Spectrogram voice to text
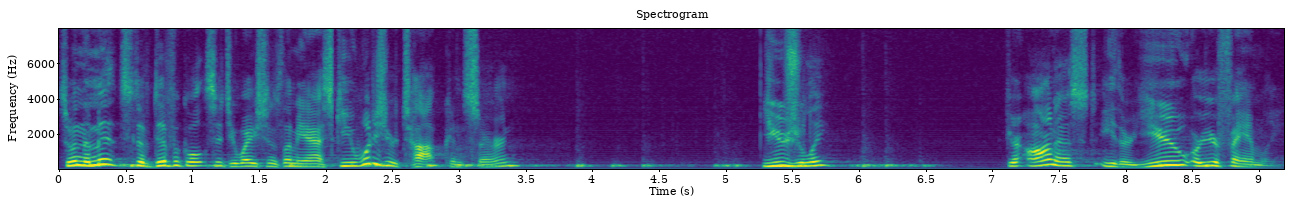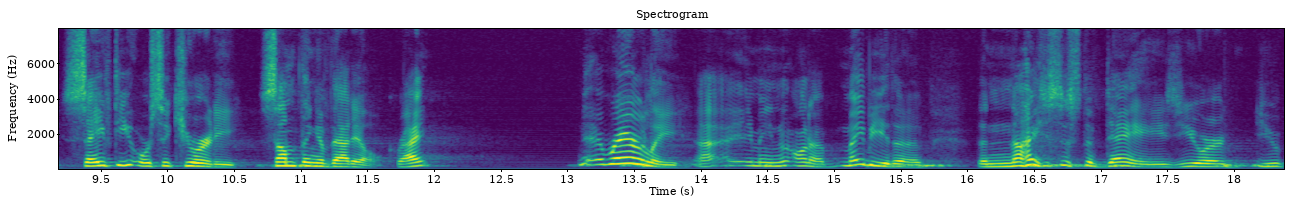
So, in the midst of difficult situations, let me ask you what is your top concern? Usually, if you're honest, either you or your family, safety or security, something of that ilk, right? Eh, rarely, I mean, on a maybe the, the nicest of days, you are you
